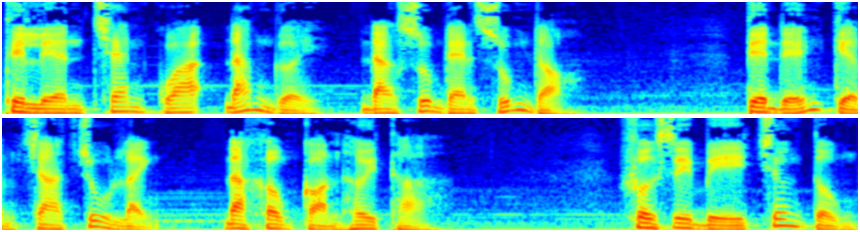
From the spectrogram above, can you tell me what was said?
Thì liền chen qua đám người Đang xuống đen xuống đỏ. Tiến đến kiểm tra chu lệnh, Đã không còn hơi thở. Phương sĩ bị Trương Tùng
